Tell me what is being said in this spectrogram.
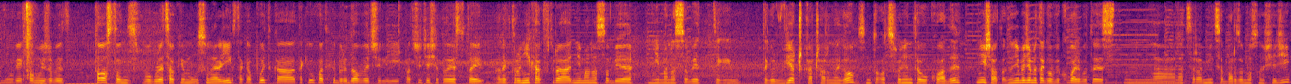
mówię komuś, żeby to stąd w ogóle całkiem usunęli. Jest taka płytka, taki układ hybrydowy, czyli patrzycie się, to jest tutaj elektronika, która nie ma na sobie, nie ma na sobie takiego, tego wieczka czarnego. Są to odsłonięte układy. Mniejsza o to. No nie będziemy tego wykuwać, bo to jest na, na ceramice bardzo mocno siedzi,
